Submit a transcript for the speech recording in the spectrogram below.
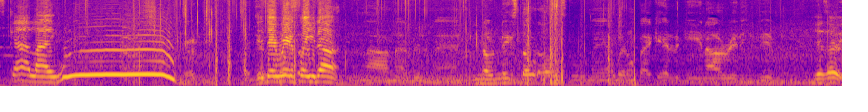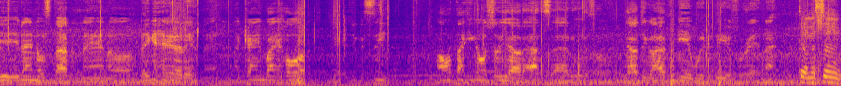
sky like woo. Is they ready for you, dog? Nah, not really, man. You know, niggas stole the old school, man, but I'm back at it again already. You feel me? Yes, sir. It, it ain't no stopping, man. Uh, they can have that, man. I came back hard, as you can see. I don't think he gonna show y'all the outside of it, so y'all just gonna have to get what it is for right now. Coming soon.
